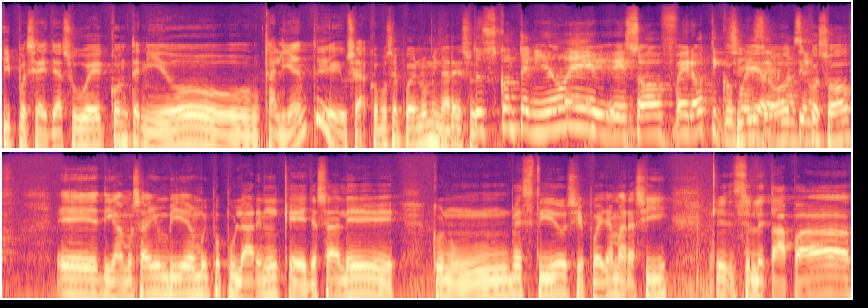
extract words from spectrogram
Y pues ella sube contenido caliente. O sea, ¿cómo se puede nominar eso? Esto es contenido eh, eh, soft, erótico, sí, puede ser, no erótico, sé. soft. Eh, digamos, hay un video muy popular en el que ella sale con un vestido, si se puede llamar así, que se le tapa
